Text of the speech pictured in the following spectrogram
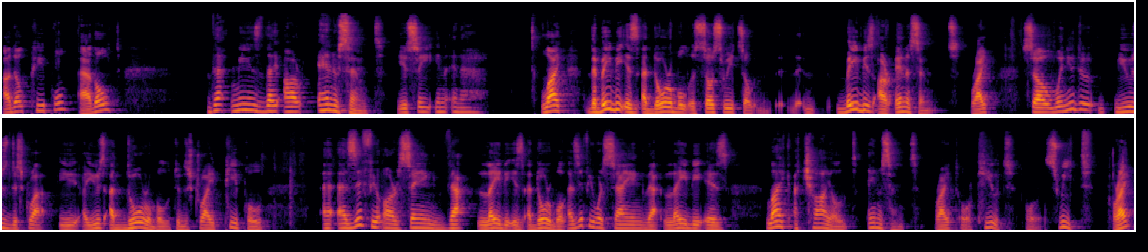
adult people, adult, that means they are innocent. You see, in, in a like the baby is adorable, is so sweet. So babies are innocent, right? So when you do use describe, you use adorable to describe people, uh, as if you are saying that lady is adorable, as if you were saying that lady is like a child, innocent, right, or cute or sweet, right?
